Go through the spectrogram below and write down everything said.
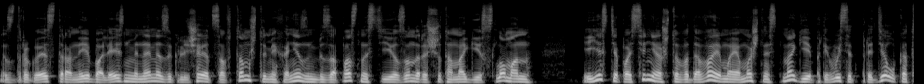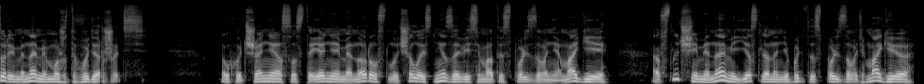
С другой стороны, болезнь Минами заключается в том, что механизм безопасности ее зоны расчёта магии сломан, и есть опасения, что выдаваемая мощность магии превысит предел, который Минами может выдержать. Ухудшение состояния Минору случилось независимо от использования магии, а в случае Минами, если она не будет использовать магию,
